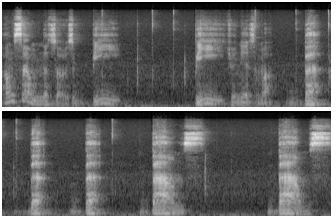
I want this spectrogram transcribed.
onside，我们的走的是 b b 就念什么 b b b bounce bounce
